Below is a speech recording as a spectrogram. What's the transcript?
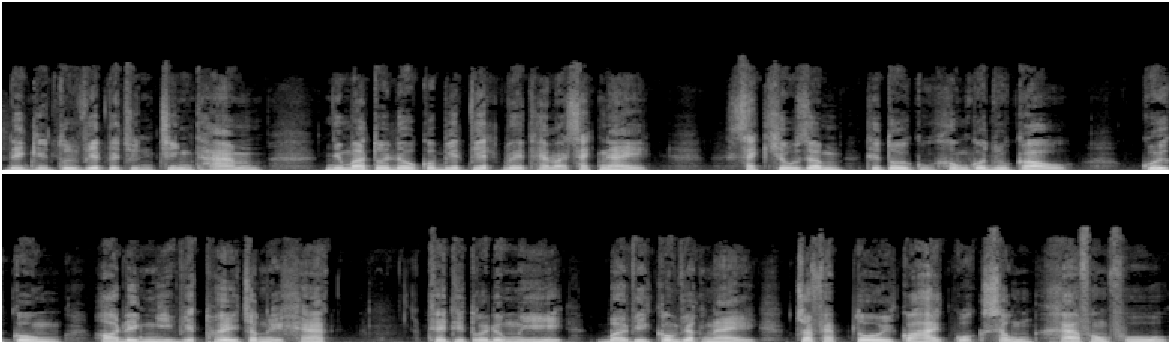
đề nghị tôi viết về chuyện trinh thám, nhưng mà tôi đâu có biết viết về thể loại sách này. Sách khiêu dâm thì tôi cũng không có nhu cầu. Cuối cùng, họ đề nghị viết thuê cho người khác. Thế thì tôi đồng ý, bởi vì công việc này cho phép tôi có hai cuộc sống khá phong phú.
